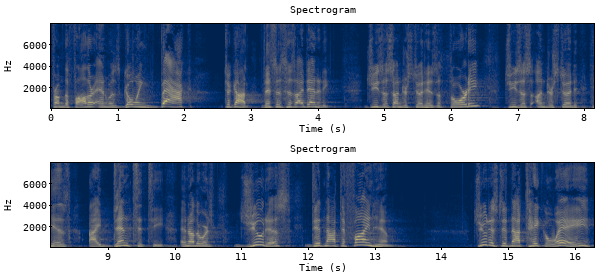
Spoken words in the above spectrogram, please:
from the Father and was going back to God. This is his identity. Jesus understood his authority. Jesus understood his identity. In other words, Judas did not define him. Judas did not take away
